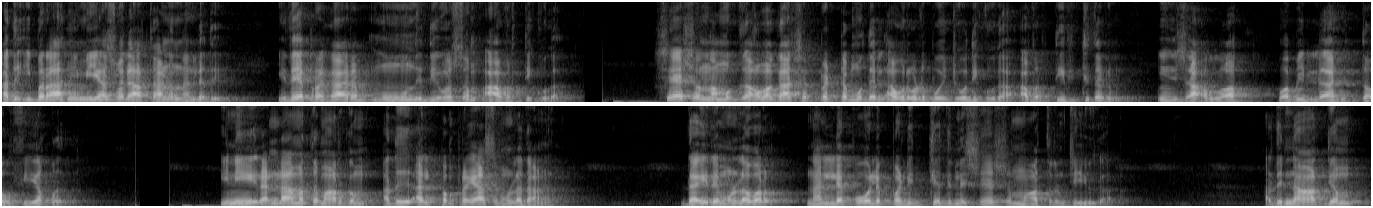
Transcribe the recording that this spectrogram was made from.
അത് ഇബ്രാഹിമിയ സ്വലാത്താണ് നല്ലത്. ഇതേ പ്രകാരം മൂന്ന് ദിവസം ആവർത്തിക്കുക. ശേഷം നമുക്ക് അവകാശപ്പെട്ട മുതൽ അവരോട് പോയി ചോദിക്കുക. അവർ തിരിച്ചു തരും. ഇൻഷാ അള്ളാഹ് വബില്ലാഹി തൗഫിയഖ് ഇനി രണ്ടാമത്തെ മാർഗം അത് അല്പം പ്രയാസമുള്ളതാണ്. ധൈര്യമുള്ളവർ നല്ല പോലെ പഠിച്ചതിന് ശേഷം മാത്രം ചെയ്യുക. അതിനാദ്യം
